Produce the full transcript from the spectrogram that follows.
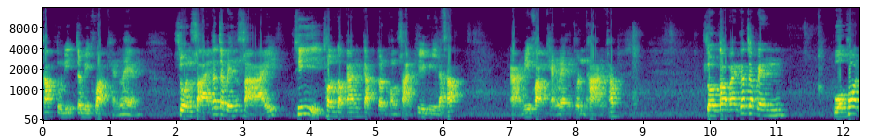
ครับ ตัวนี้จะมีความแข็งแรง ส่วนสายก็จะเป็นสายที่ทนต่อการกัดกร่อนของสารเคมีนะครับมีความแข็งแรงทนทานครับ ส่วนต่อไปก็จะเป็นหัวพ่น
